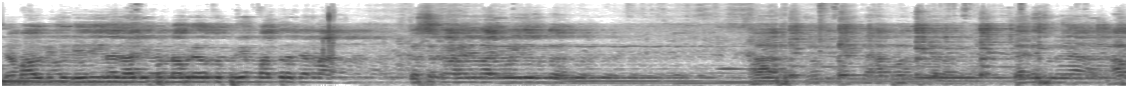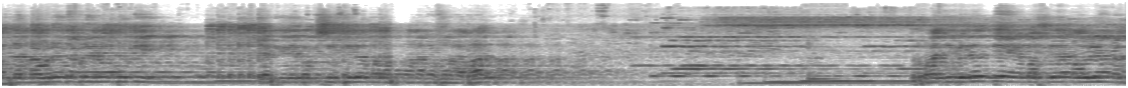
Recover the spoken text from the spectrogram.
त्या माऊलीची डेरिंग झाली पण नवऱ्यावरचं प्रेम मात्र त्यांना कसं काय दाखवायचं होतं? हा ज्योतिताईने हात वर केला. त्यांनी सुद्धा आपल्या नवऱ्याच्या प्रेमापोटी त्यांनी बक्षीस दिलं. मला मनापासून आभार. तर माझी विनंती आहे बसलेल्या माऊल्यांना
